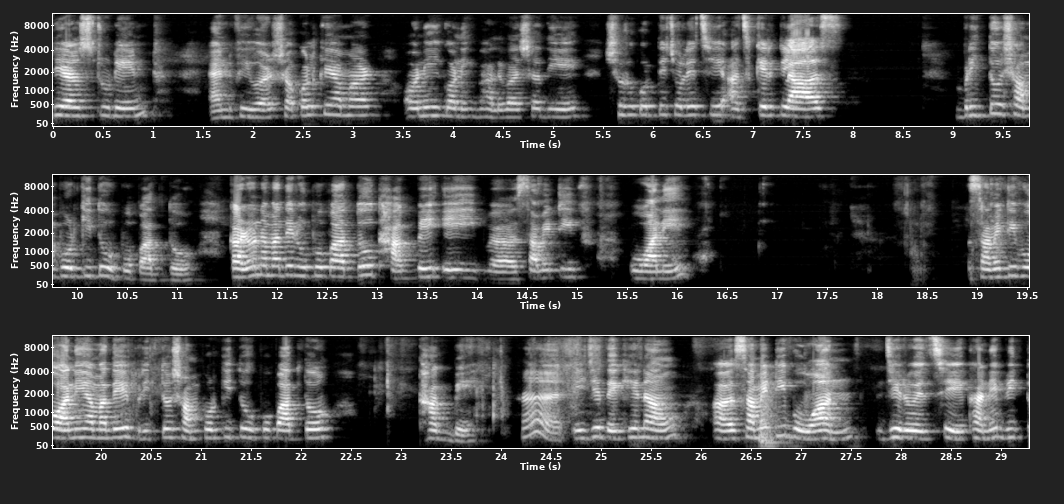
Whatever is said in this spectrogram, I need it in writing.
ডিয়ার স্টুডেন্ট অ্যান্ড ভিউয়ার সকলকে আমার অনেক অনেক ভালোবাসা দিয়ে শুরু করতে চলেছি আজকের ক্লাস বৃত্ত সম্পর্কিত উপপাদ্য। কারণ আমাদের উপপাদ্য থাকবে এই সামেটিভ ওয়ানে সামেটিভ ওয়ানে আমাদের বৃত্ত সম্পর্কিত উপপাদ্য থাকবে। হ্যাঁ এই যে দেখে নাও সামেটিভ ওয়ান যে রয়েছে এখানে, বৃত্ত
